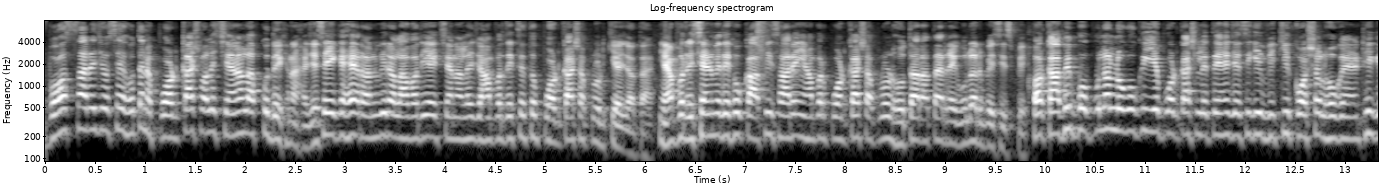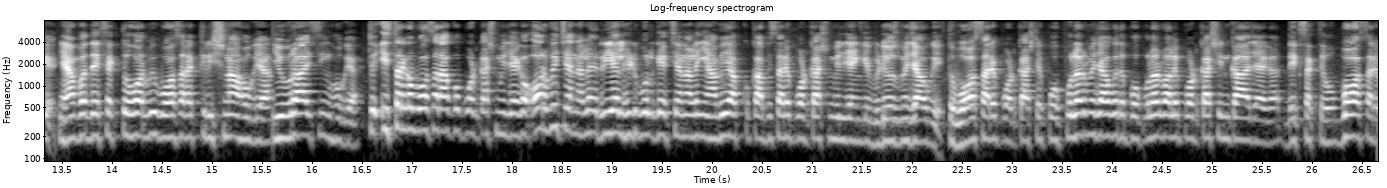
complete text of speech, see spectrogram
बहुत सारे जैसे होते हैं ना पॉडकास्ट वाले चैनल आपको देखना है। जैसे एक है रणवीर अलाहाबादिया एक चैनल है, जहाँ पर देख सकते हो पॉडकास्ट अपलोड किया जाता है। यहाँ पर रिसेंट में देखो काफ़ी सारे यहाँ पर पॉडकास्ट अपलोड होता रहता है रेगुलर बेसिस पे। और काफ़ी पॉपुलर लोगों के ये पॉडकास्ट लेते हैं, जैसे कि विक्की कौशल हो गए हैं, ठीक है? यहाँ पर देख सकते हो और भी बहुत सारा कृष्णा हो गया, युवराज सिंह हो गया। तो इस तरह का बहुत सारा आपको पॉडकास्ट मिल जाएगा। और भी चैनल है रियल हिट बोल के एक चैनल है, यहाँ भी आपको काफ़ी सारे पॉडकास्ट मिल जाएँगे वीडियोज़ में जाओगे। तो बहुत सारे पॉडकास्ट है पॉपुलर में जाओगे तो पॉपुलर वाले पॉडकास्ट इनका आ जाएगा? देख सकते हो बहुत सारे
